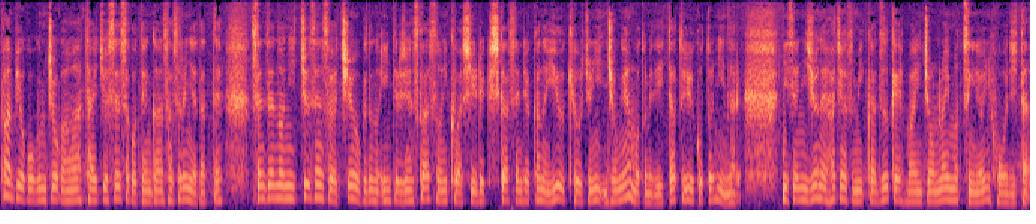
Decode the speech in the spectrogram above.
パンピオ国務長官は対中政策を転換させるにあたって、戦前の日中戦争や中国でのインテリジェンス活動に詳しい歴史家戦略家のユウ教授に助言を求めていたということになる。2020年8月3日付、毎日オンラインも次のように報じた。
